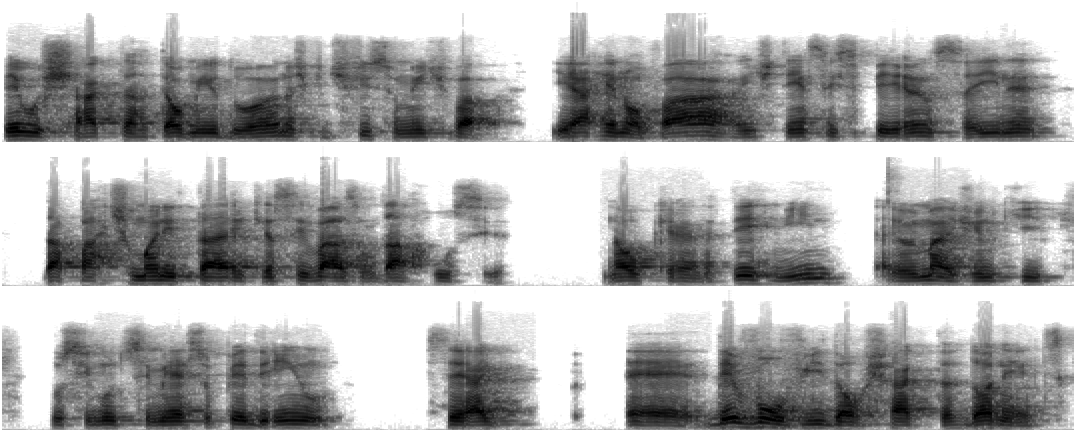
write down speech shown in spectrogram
pelo Shakhtar até o meio do ano. Acho que dificilmente vai, irá renovar. A gente tem essa esperança aí, né? Da parte humanitária que essa invasão da Rússia na Ucrânia termine. Eu imagino que no segundo semestre o Pedrinho será é, devolvido ao Shakhtar Donetsk.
